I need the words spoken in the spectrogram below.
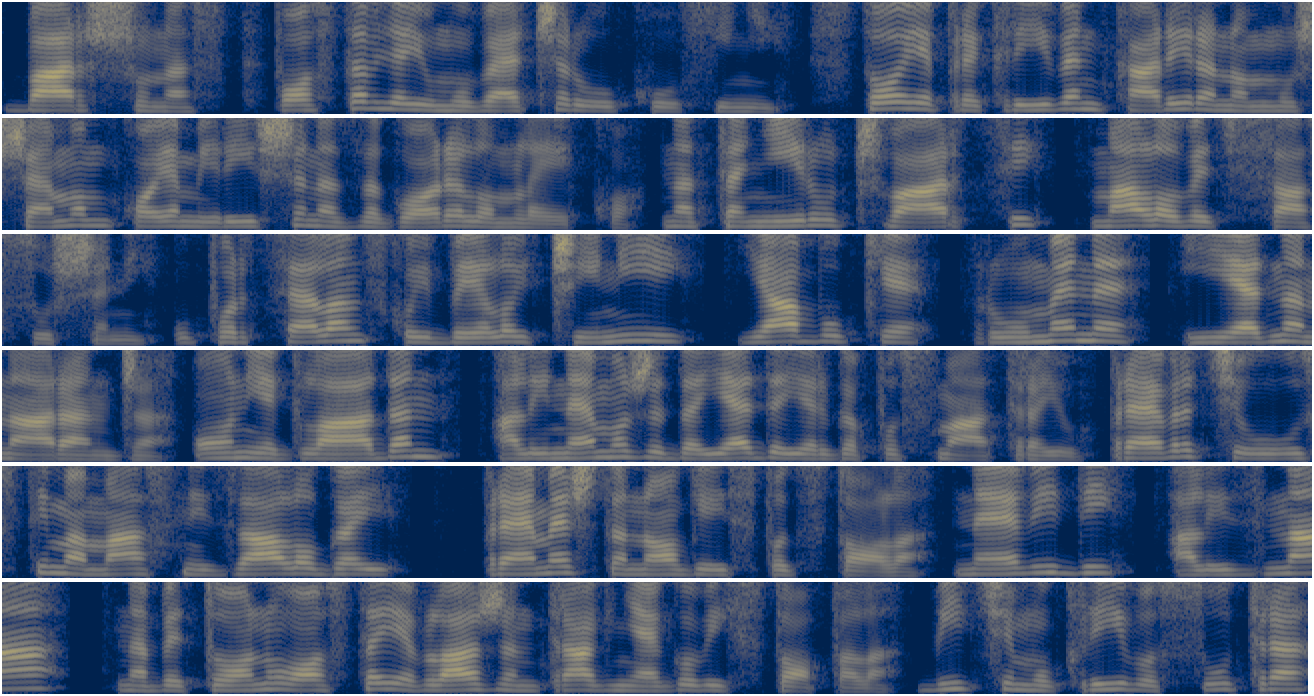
baršunast. Postavljaju mu večeru u kuhinji. Sto je prekriven kariranom mušemom koja miriše na zagorelo mleko. Na tanjiru čvarci, malo već sasušeni. U porcelanskoj beloj činiji, jabuke, rumene i jedna naranđa. On je gladan, ali ne može da jede jer ga posmatraju. Prevrće u ustima masni zalogaj, premešta noge ispod stola. Ne vidi, ali zna, na betonu ostaje vlažan trag njegovih stopala. Biće mu krivo sutra,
